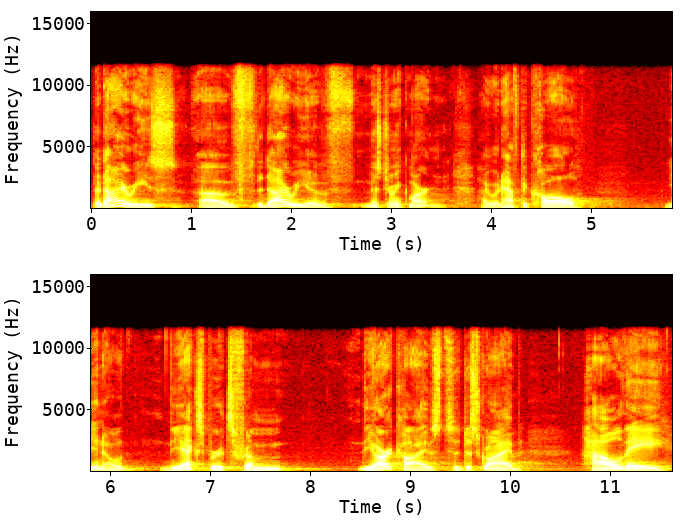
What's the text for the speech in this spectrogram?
the diaries of, the diary of Mr. MacMartin. I would have to call, you know, the experts from the archives to describe how they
